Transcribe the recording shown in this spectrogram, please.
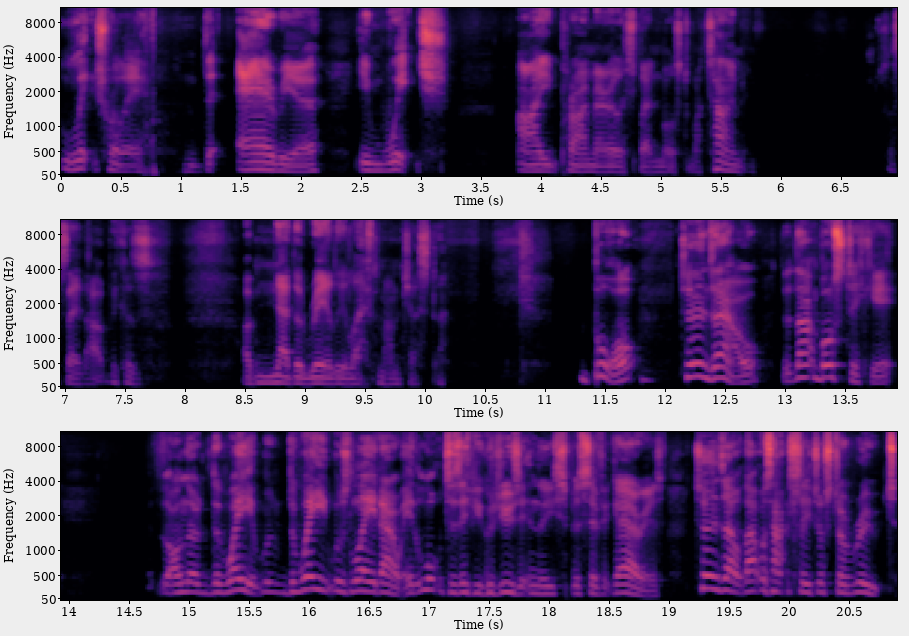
literally the area in which I primarily spend most of my time in. So I say that because I've never really left Manchester. But turns out that that bus ticket on the, the way it the way it was laid out, it looked as if you could use it in these specific areas. Turns out that was actually just a route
